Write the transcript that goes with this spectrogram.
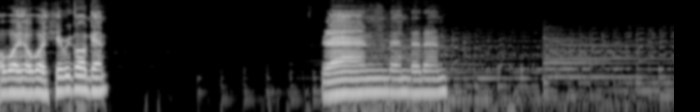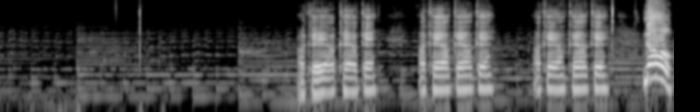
oh boy, oh boy. Here we go again. Okay, okay, okay. Okay, okay, okay. Okay, okay, okay. No!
